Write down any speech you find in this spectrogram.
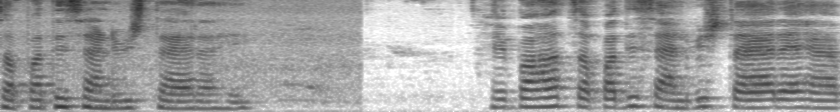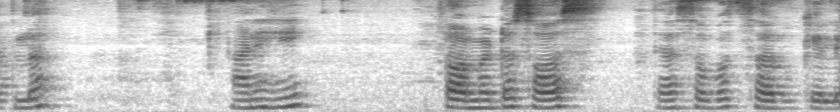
चपाती सँडविच तयार आहे. हे पहा चपाती सँडविच तयार आहे आपलं. आणि ही टॉमॅटो सॉस त्यासोबत सर्व केले.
